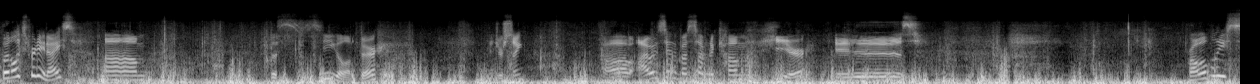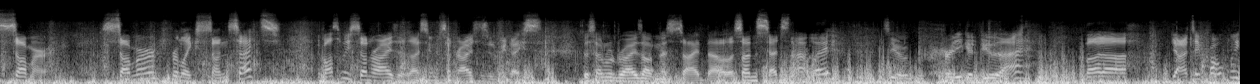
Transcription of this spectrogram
but it looks pretty nice. Um, the seagull up there, interesting. Uh, I would say the best time to come here is probably summer. Summer for like sunsets, and possibly sunrises. I assume sunrises would be nice. The sun would rise on this side though. The sun sets that way, so you have a pretty good view of that. But uh, yeah, I'd say probably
